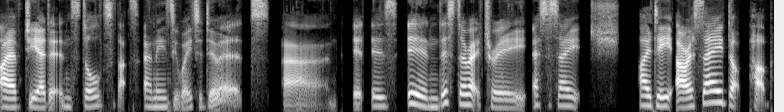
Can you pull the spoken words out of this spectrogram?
I have gedit installed, so that's an easy way to do it. And it is in this directory, ssh id rsa.pub.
